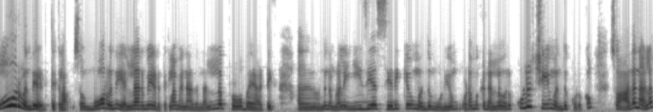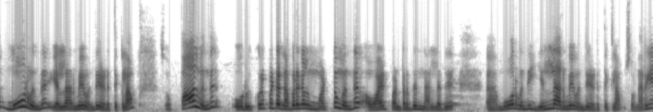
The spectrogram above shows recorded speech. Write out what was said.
மோர் வந்து எடுத்துக்கலாம். ஸோ மோர் வந்து எல்லாருமே எடுத்துக்கலாம். ஏன்னா அது நல்ல ப்ரோபயாட்டிக் அது வந்து நம்மளால் ஈஸியாக செரிக்கவும் வந்து முடியும். உடம்புக்கு நல்ல ஒரு குளிர்ச்சியும் வந்து கொடுக்கும். ஸோ அதனால் மோர் வந்து எல்லாருமே வந்து எடுத்துக்கலாம். ஸோ பால் வந்து ஒரு குறிப்பிட்ட நபர்கள் மட்டும் வந்து அவாய்ட் பண்ணுறது நல்லது. மோர் வந்து எல்லாருமே வந்து எடுத்துக்கலாம். ஸோ நிறைய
